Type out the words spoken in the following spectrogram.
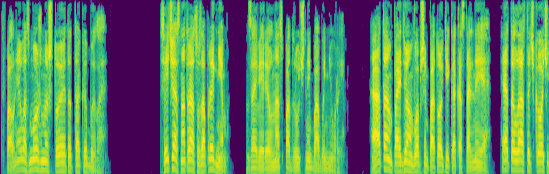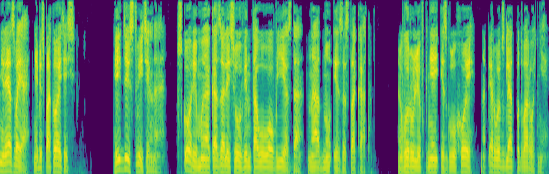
Вполне возможно, что это так и было. «Сейчас на трассу запрыгнем», — заверил нас подручный бабы Нюры. «А там пойдем в общем потоке, как остальные. Эта ласточка очень резвая, не беспокойтесь». И действительно, вскоре мы оказались у винтового въезда на одну из эстакад, вырулив к ней из глухой, на первый взгляд, подворотни.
